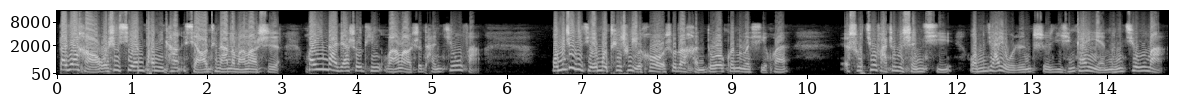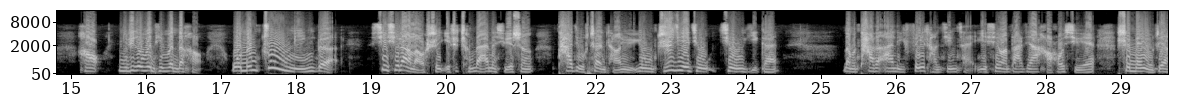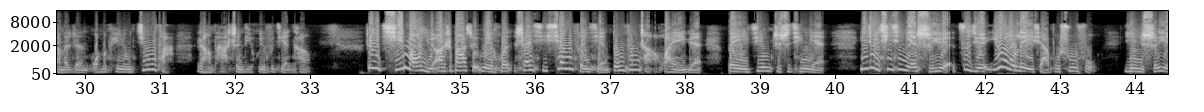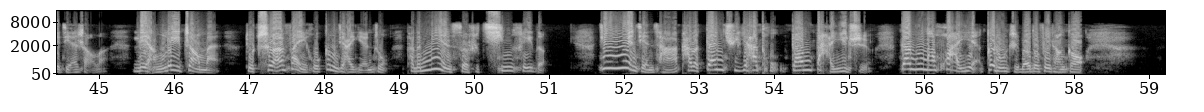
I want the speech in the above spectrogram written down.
大家好，我是西安邦尼康小儿推拿的王老师，欢迎大家收听王老师谈灸法。我们这个节目推出以后，受到很多观众的喜欢，说灸法这么神奇。我们家有人是乙型肝炎，能灸吗？好，你这个问题问得好。我们著名的谢希亮老师也是程大安的学生，他就擅长于用直接灸灸乙肝。那么他的案例非常精彩，也希望大家好好学。身边有这样的人，我们可以用灸法让他身体恢复健康。这个齐某女，二十八岁，未婚，山西襄汾县东风厂化验员，北京知识青年。一九七七年十月，自觉右肋下不舒服，饮食也减少了，两肋胀满，就吃完饭以后更加严重，他的面色是青黑的。经医院检查，他的肝区压痛、肝大易脂、肝功能化验各种指标都非常高。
